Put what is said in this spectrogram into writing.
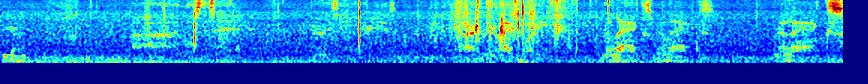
You got him. Uh, I lost his head. Where is he? There relax, buddy. Relax, relax, relax.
